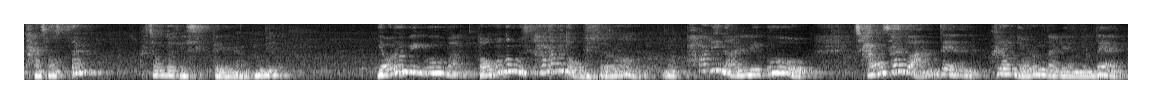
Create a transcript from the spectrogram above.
15살? 그 정도 됐을 때예요. 근데 여름이고 막 너무너무 사람도 없어요. 막 파리 날리고 장사도 안 되는 그런 여름날이었는데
